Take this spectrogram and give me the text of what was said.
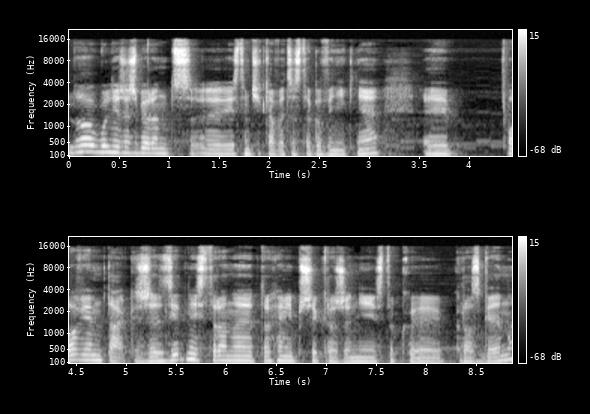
no ogólnie rzecz biorąc eee, jestem ciekawy, co z tego wyniknie. Eee, powiem tak, że z jednej strony trochę mi przykro, że nie jest to crossgen,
